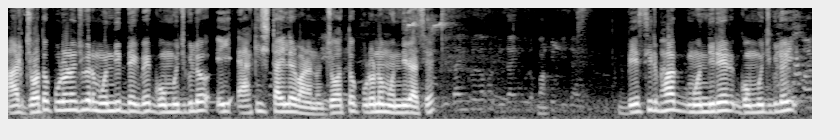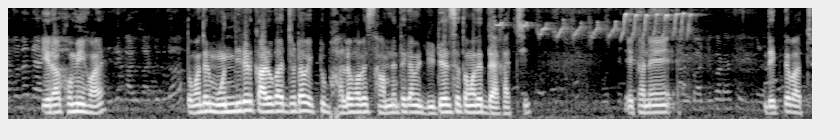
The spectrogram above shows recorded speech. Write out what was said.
আর যত পুরনো যুগের মন্দির দেখবে, গম্বুজগুলো এই একই স্টাইলের বানানো। যত পুরনো মন্দির আছে বেশিরভাগ মন্দিরের গম্বুজগুলোই এরকমই হয়। তোমাদের মন্দিরের কারুকার্যটাও একটু ভালোভাবে সামনে থেকে আমি ডিটেলসে তোমাদের দেখাচ্ছি। এখানে দেখতে পাচ্ছ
